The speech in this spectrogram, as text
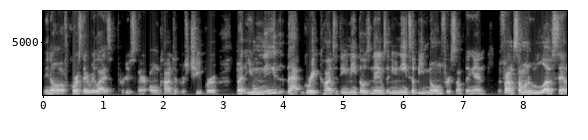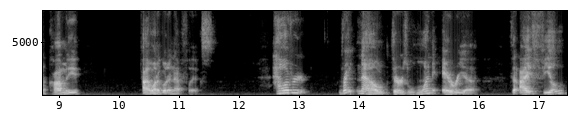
You know, of course, they realize producing their own content was cheaper, but you need that great content. You need those names, and you need to be known for something. And if I'm someone who loves stand up comedy, I want to go to Netflix. However, right now, there's one area that I feel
